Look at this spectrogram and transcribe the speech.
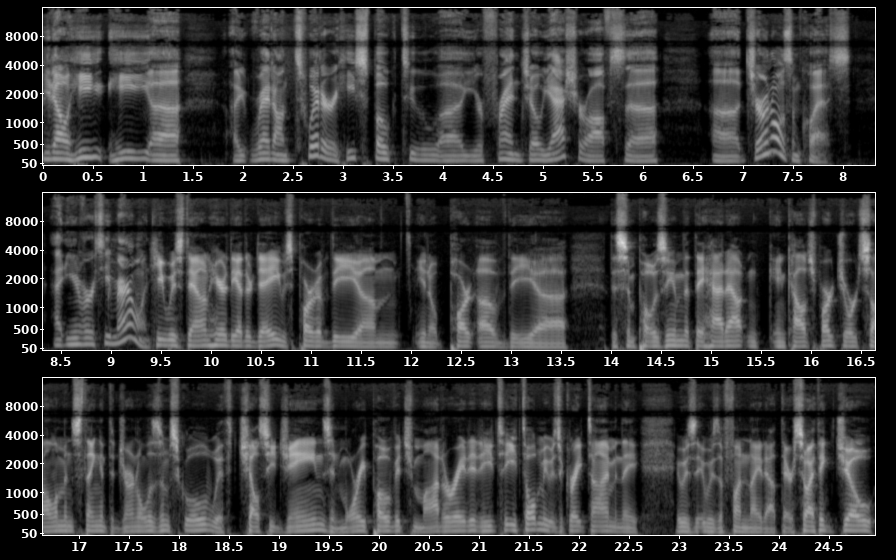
You know, he he. Uh, I read on Twitter he spoke to uh, your friend Joe Yasharoff's uh, uh, journalism class at University of Maryland. He was down here the other day. He was part of the, um, you know, part of the uh, the symposium that they had out in, in College Park. George Solomon's thing at the journalism school with Chelsea Janes and Maury Povich moderated. He, he told me it was a great time and they it was it was a fun night out there. So I think Joe,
